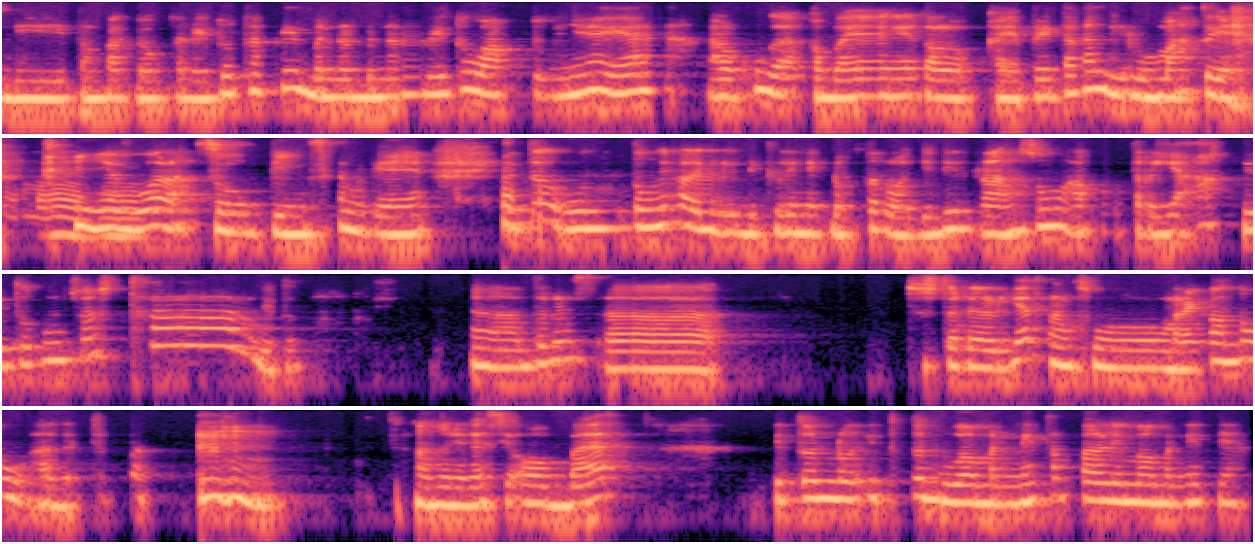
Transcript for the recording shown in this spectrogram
di tempat dokter itu tapi bener-bener itu waktunya ya. Aku nggak kebayang ya kalau kayak Prita kan di rumah tuh ya. Kayaknya gue langsung pingsan kayaknya. Itu untungnya lagi di klinik dokter loh jadi langsung aku teriak gitu kan suster! gitu. Nah, terus uh, suster lihat langsung mereka untung agak cepat langsung dikasih obat. Itu itu dua menit apa lima menit ya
